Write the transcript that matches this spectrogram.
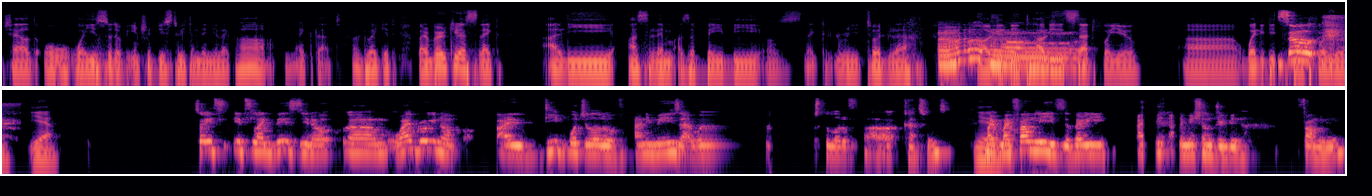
child, or were you sort of introduced to it and then you're like, ah, I like that. How do I get? But I'm very curious, like, Ali Anselm as a baby, was like really toddler. How did it? How did it Oh. start for you? Uh, where did it So- start for you? Yeah. So it's it's like this, you know. Um, while growing up, I did watch a lot of animes. I watched a lot of uh, cartoons. Yeah. My, my family is a very animation driven family.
